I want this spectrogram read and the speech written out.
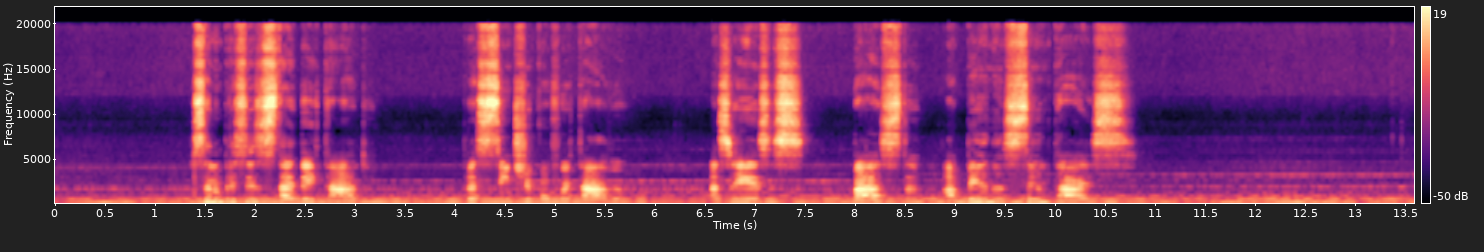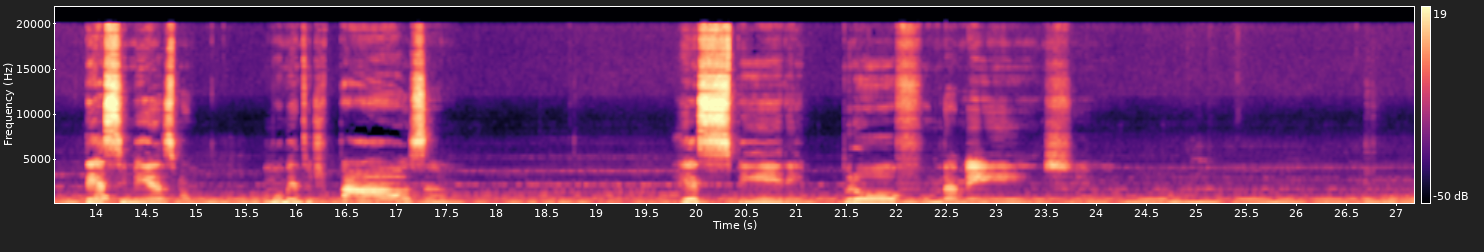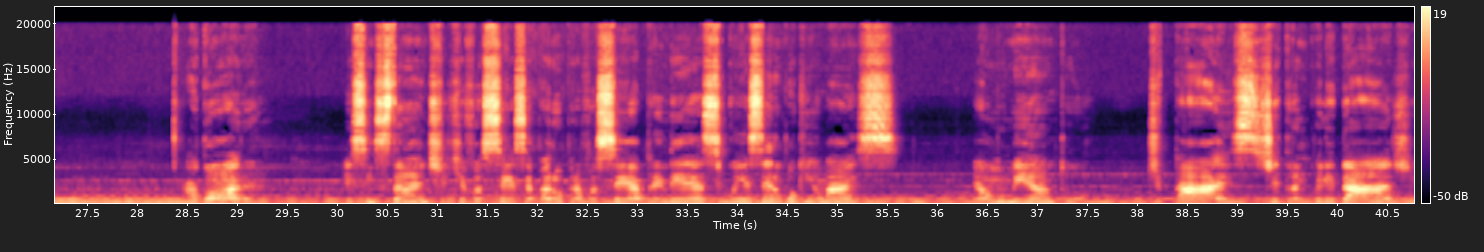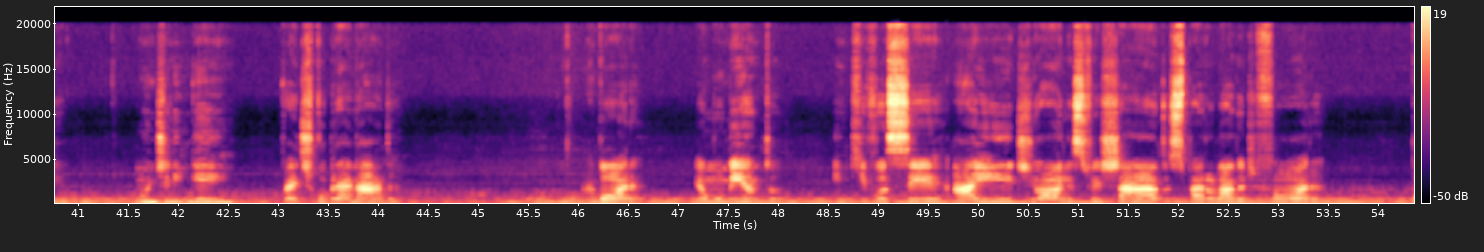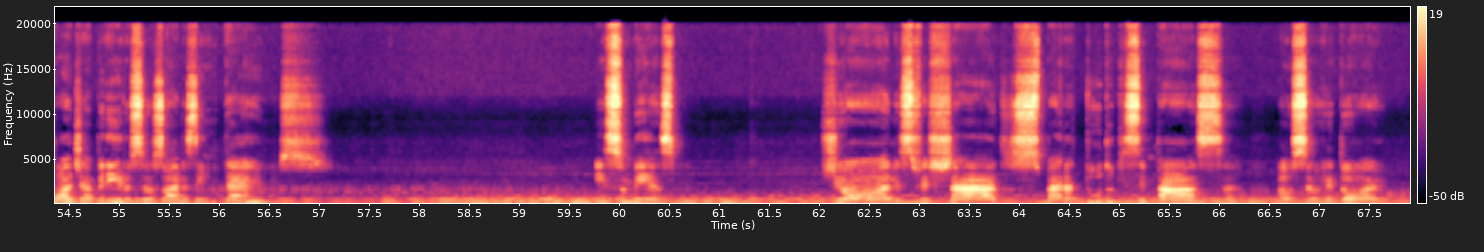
Você não precisa estar deitado para se sentir confortável. Às vezes, basta apenas sentar-se. Si mesmo um momento de pausa. Respire profundamente. Agora, esse instante que você separou para você aprender a se conhecer um pouquinho mais. É um momento de paz, de tranquilidade, onde ninguém vai te cobrar nada. Agora é o momento em que você, aí de olhos fechados para o lado de fora, pode abrir os seus olhos internos isso mesmo. De olhos fechados para tudo que se passa ao seu redor,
